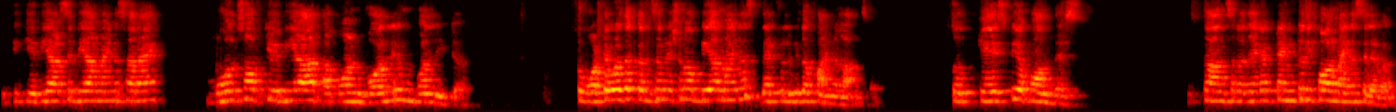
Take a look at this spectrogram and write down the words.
क्योंकि केबीआर से बीआर माइनस आ रहा है। Moles of KBr upon volume 1 liter. So whatever the concentration of Br minus, that will be the final answer. So KSP upon this. इसका आंसर आ जाएगा 10 to the power minus 11.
